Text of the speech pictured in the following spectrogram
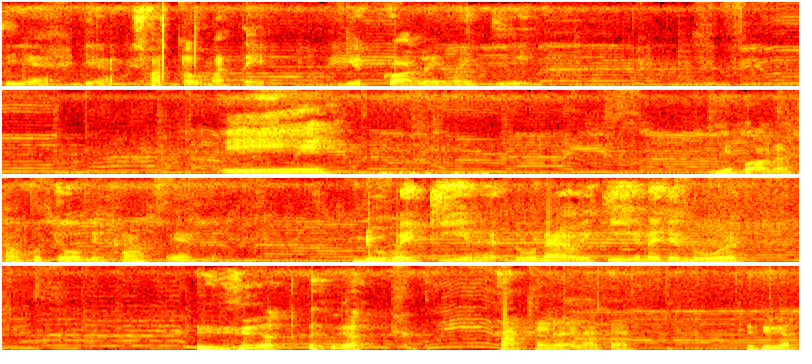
เดี๋ยวเดี๋ยวช็อตโตมาเตะหยุดก่อนเลยไมกี้ เอ๊อย่าบอกนะคาคุโจมีค่าแฝงเนี่ยดูไมกี้นะดูหน้าไมกี้ก็น่าจะรู้นะเอือกเอือกหักให้หน่อยแล้วกันเอือก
